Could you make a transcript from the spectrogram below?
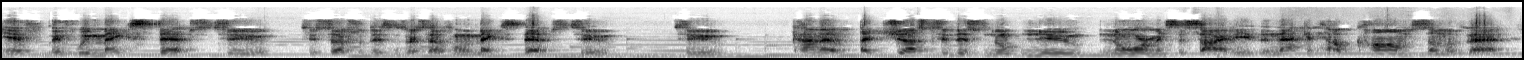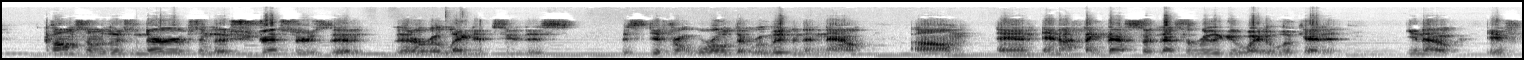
if, if we make steps to, to social distance ourselves and we make steps to, to kind of adjust to this new norm in society, then that can help calm some of that calm some of those nerves and those stressors that that are related to this this different world that we're living in now. Um, and and I think that's a, that's a really good way to look at it. You know, if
